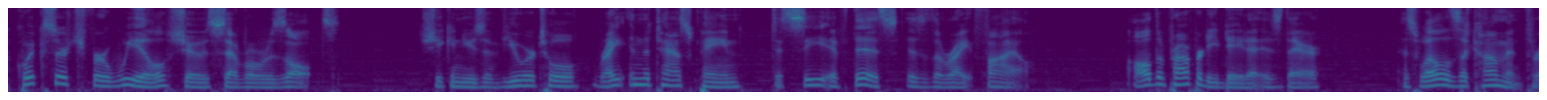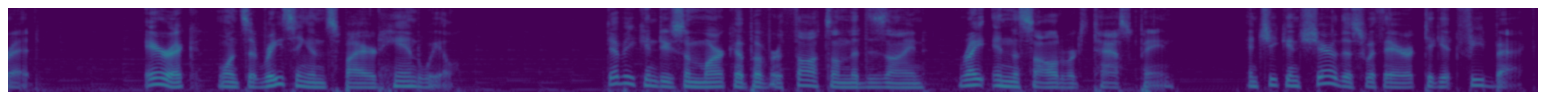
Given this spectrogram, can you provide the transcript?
A quick search for wheel shows several results. She can use a viewer tool right in the task pane to see if this is the right file. All the property data is there, as well as a comment thread. Eric wants a racing-inspired hand wheel. Debbie can do some markup of her thoughts on the design right in the SOLIDWORKS task pane, and she can share this with Eric to get feedback.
